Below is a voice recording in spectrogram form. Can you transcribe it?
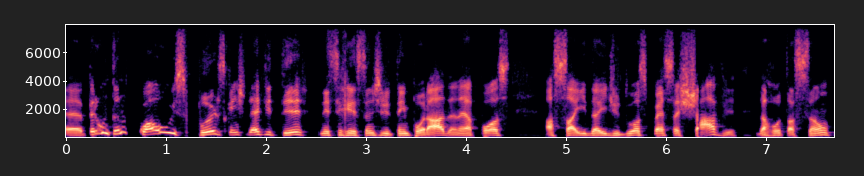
é, perguntando qual o Spurs que a gente deve ter nesse restante de temporada, né? Após a saída aí de duas peças-chave da rotação.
